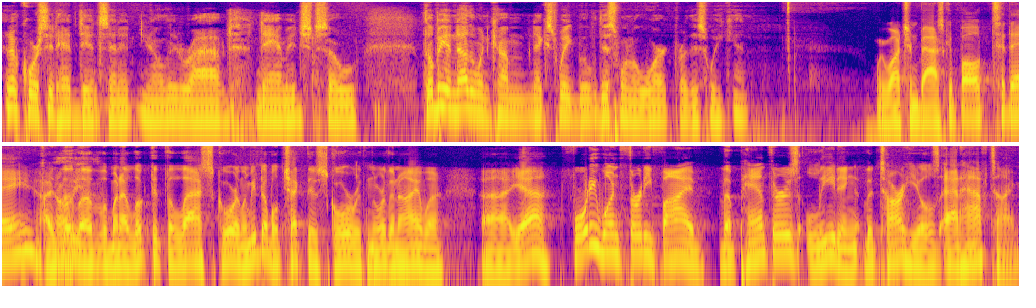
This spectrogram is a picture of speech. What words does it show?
And of course, it had dents in it. You know, it arrived damaged. So there'll be another one come next week, but this one will work for this weekend. We're watching basketball today. I, Oh, yeah. When I looked at the last score, let me double check this score with Northern Iowa. Uh, yeah, 41 35, the Panthers leading the Tar Heels at halftime.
